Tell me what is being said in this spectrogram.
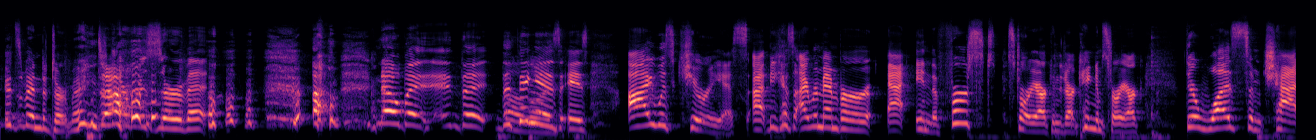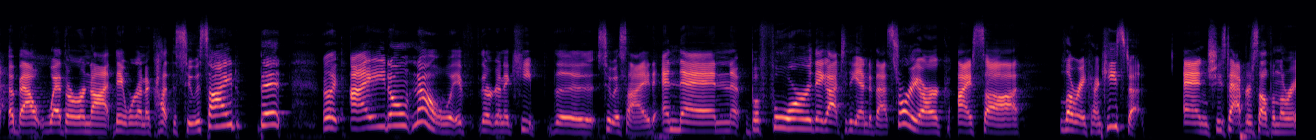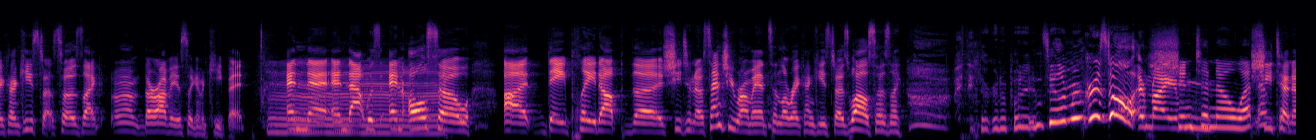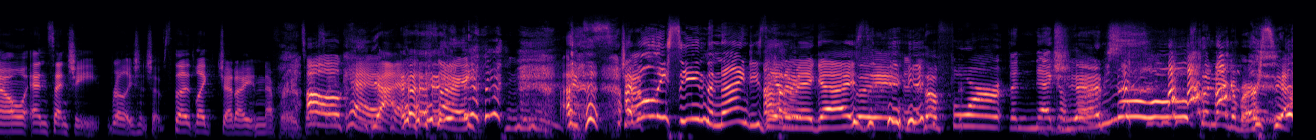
it's been determined. Reserve it. No, but the the Oh, thing Lord. is, is I was curious uh, because I remember at in the first story arc in the Dark Kingdom story arc, there was some chat about whether or not they were going to cut the suicide bit. They're like, I don't know if they're going to keep the suicide. And then before they got to the end of that story arc, I saw La Reconquista. And she stabbed herself in La Reconquista. So I was like, um, they're obviously going to keep it. And then, and that was, and also, uh, they played up the Shita no Senshi romance in La Reconquista as well. So I was like, oh, I think they're going to put it in Sailor Moon Crystal. And my Shinta no what? now? Shitennou and Senshi relationships, the like Jadeite and Nephrites. Oh, okay. Yeah. okay. Sorry. I've only seen the '90s anime, guys. the, the four The Negaverse. Gen- the Negaverse, yeah.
